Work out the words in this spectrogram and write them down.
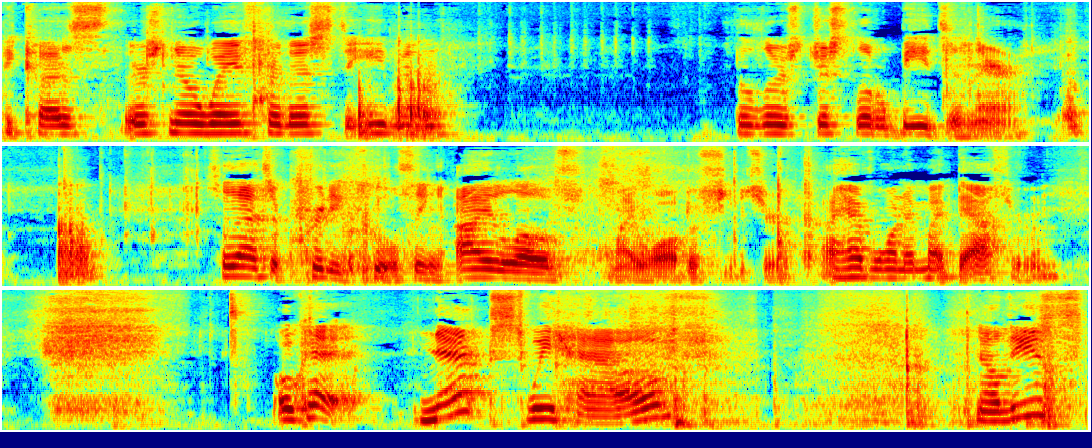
because there's no way for this to even. There's just little beads in there. So that's a pretty cool thing. I love my wall diffuser. I have one in my bathroom. Okay, next we have. Now these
